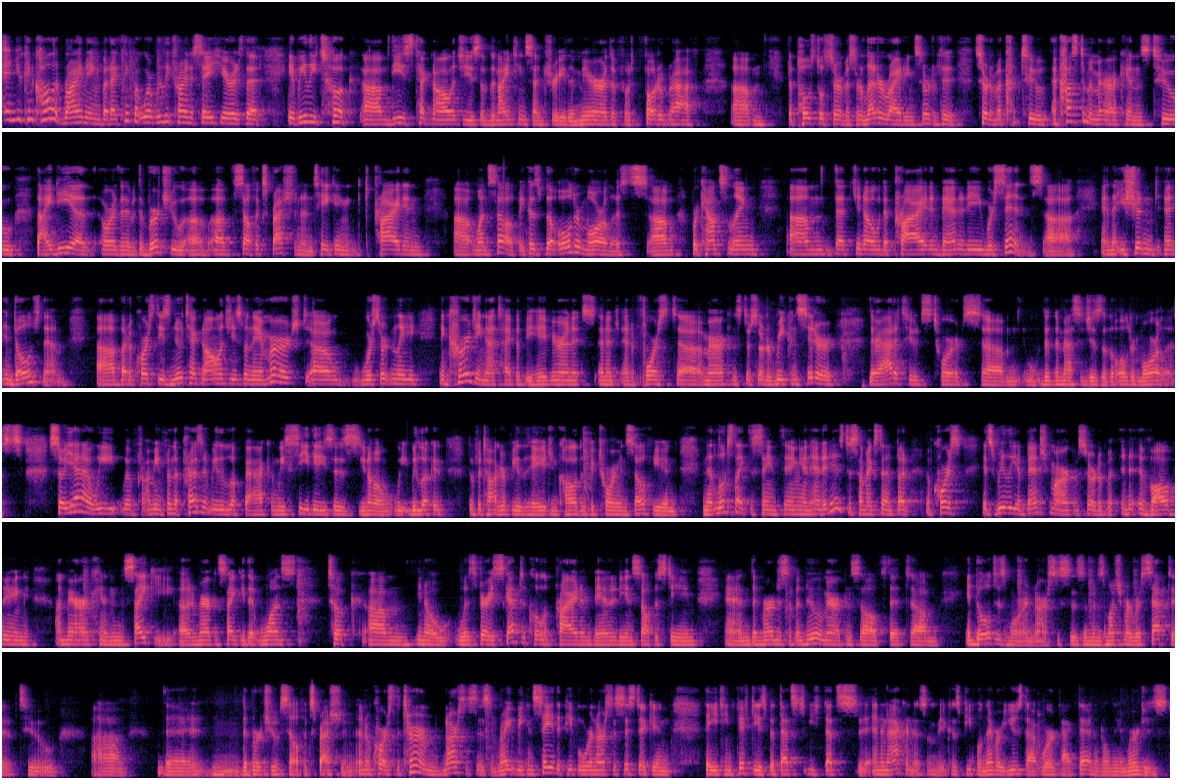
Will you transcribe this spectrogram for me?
and you can call it rhyming, but I think what we're really trying to say here is that it really took um, these technologies of the 19th century, the mirror, the photograph, um, the postal service or letter writing, sort of to sort of to accustom Americans to the idea or the the virtue of of self-expression and taking pride in uh, oneself because the older moralists um, were counseling um, that you know that pride and vanity were sins uh, and that you shouldn't uh, indulge them uh, but of course, these new technologies, when they emerged, uh, were certainly encouraging that type of behavior, and it's and it, and it forced uh, Americans to sort of reconsider their attitudes towards um, the, the, messages of the older moralists. So yeah, we, I mean, from the present, we look back and we see these as you know, we, we look at the photography of the age and call it the Victorian selfie, and and it looks like the same thing, and and it is to some extent, but of course, it's really a benchmark of sort of an evolving American psyche, an American psyche that once took, um, you know, was very skeptical of pride and vanity and self-esteem, and the emergence of a new American self that um, indulges more in narcissism and is much more receptive to uh, the the virtue of self-expression. And of course the term narcissism right? We can say that people were narcissistic in the 1850s but that's that's an anachronism because people never used that word back then. It only emerges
